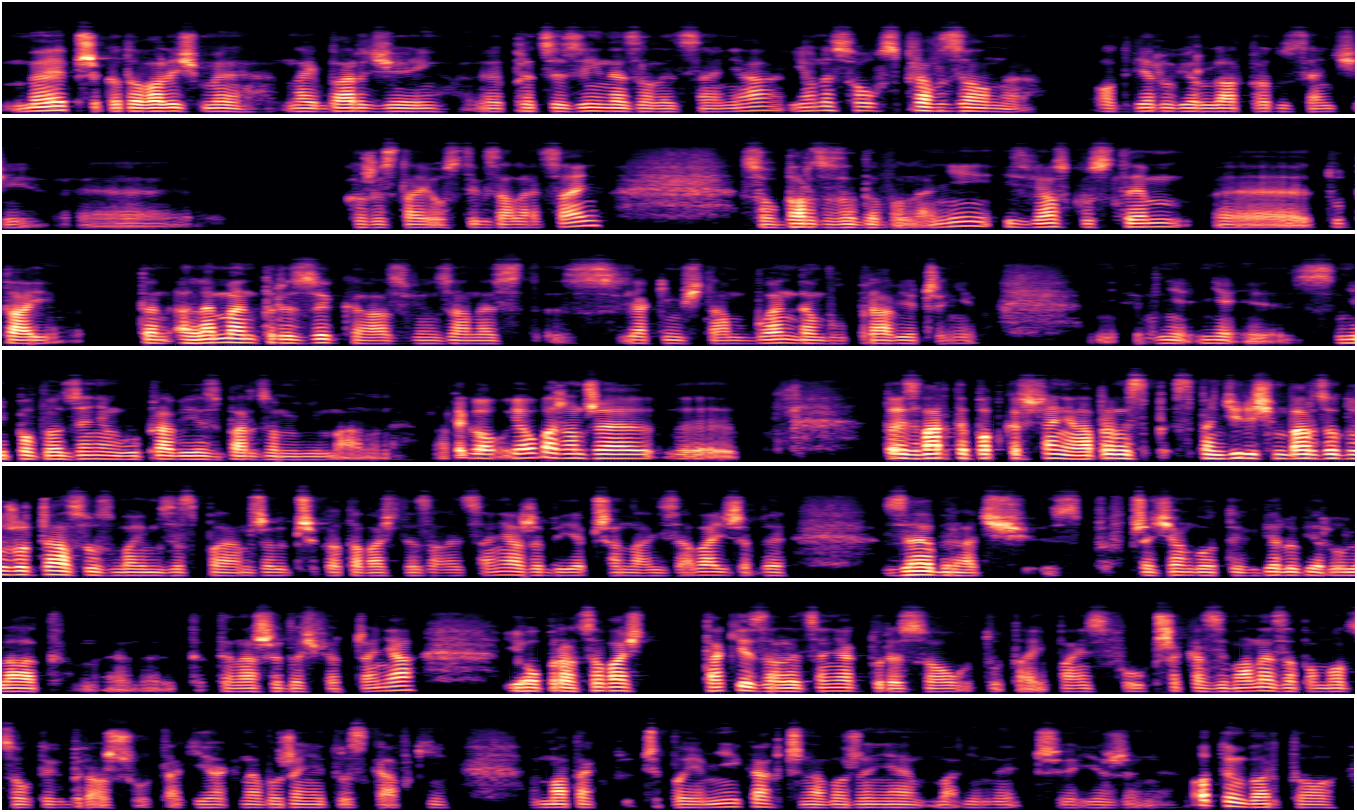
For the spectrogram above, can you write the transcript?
My przygotowaliśmy najbardziej precyzyjne zalecenia i one są sprawdzone. Od wielu, wielu lat producenci korzystają z tych zaleceń, są bardzo zadowoleni i w związku z tym e, tutaj ten element ryzyka związany z, z jakimś tam błędem w uprawie, czy nie, nie, nie, z niepowodzeniem w uprawie jest bardzo minimalny. Dlatego ja uważam, że e, to jest warte podkreślenia. Naprawdę spędziliśmy bardzo dużo czasu z moim zespołem, żeby przygotować te zalecenia, żeby je przeanalizować, żeby zebrać w przeciągu tych wielu, wielu lat te, te nasze doświadczenia i opracować takie zalecenia, które są tutaj Państwu przekazywane za pomocą tych broszur, takich jak nawożenie truskawki w matach czy pojemnikach, czy nawożenie maliny czy jeżyny. O tym warto,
